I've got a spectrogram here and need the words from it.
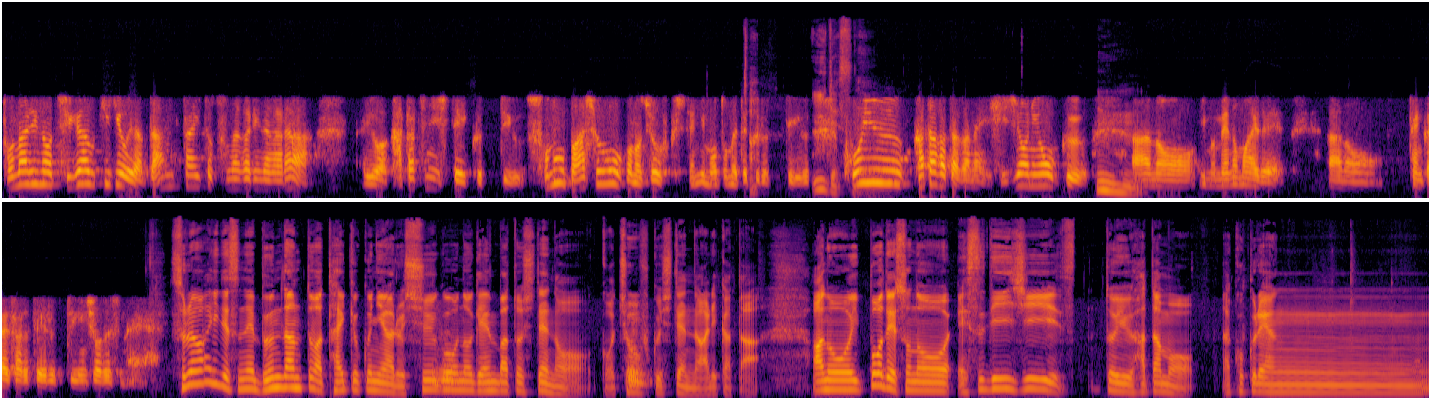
隣の違う企業や団体とつながりながら、要は形にしていくっていう、その場所をこの重複支店に求めてくるっていう、ね。こういう方々がね、非常に多く、うんあの今、目の前であの展開されているっていう印象ですね。それはいいですね。分断とは対極にある集合の現場としてのこう重複視点のあり方、あの一方でその SDGs という旗もあ国連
